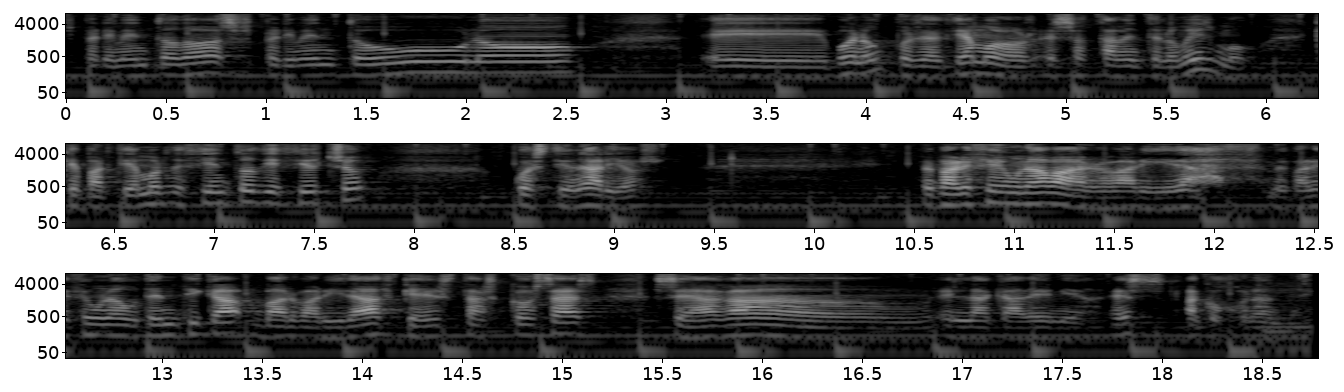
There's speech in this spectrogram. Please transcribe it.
experimento 2, experimento 1, eh, bueno, pues decíamos exactamente lo mismo, que partíamos de 118 cuestionarios. Me parece una barbaridad, me parece una auténtica barbaridad que estas cosas se hagan en la academia. Es acojonante.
